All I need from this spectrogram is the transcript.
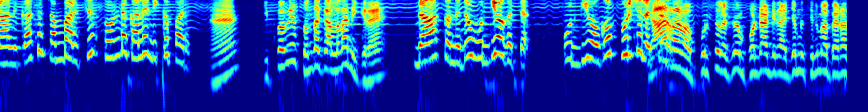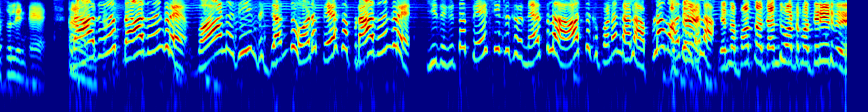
நாலு காசு சம்பாரிச்சு சொந்த கால நிக்க பாரு? இப்பவே சொந்த கால்ல தான் நிக்கிறேன். நான் சொன்னது உத்தியோகத்தை. உத்தியோகம் புருஷ யார் லட்சணம் புருஷ லட்சணம்? பொண்டாட்டி ராஜ்யம் சினிமா பேரா சொல்லிட்டேன். பிராது பிராதுங்கிற வானதி இந்த ஜந்துவோட பேச பிராதுங்கிற இதுகிட்ட பேசிட்டு இருக்கிற நேரத்துல ஆத்துக்கு பண்ண நல்ல அப்பளம் வாதிக்கலாம் என்ன பார்த்தா ஜந்து வாட்டமா தெரியுது.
